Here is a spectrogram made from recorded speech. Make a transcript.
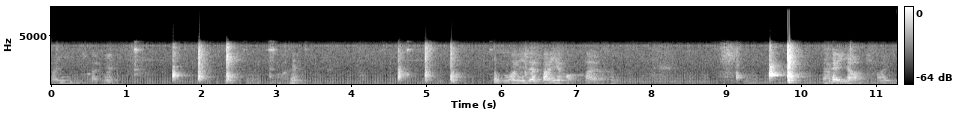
反应快，哇，你这反应好快啊！哎呀，差一点。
